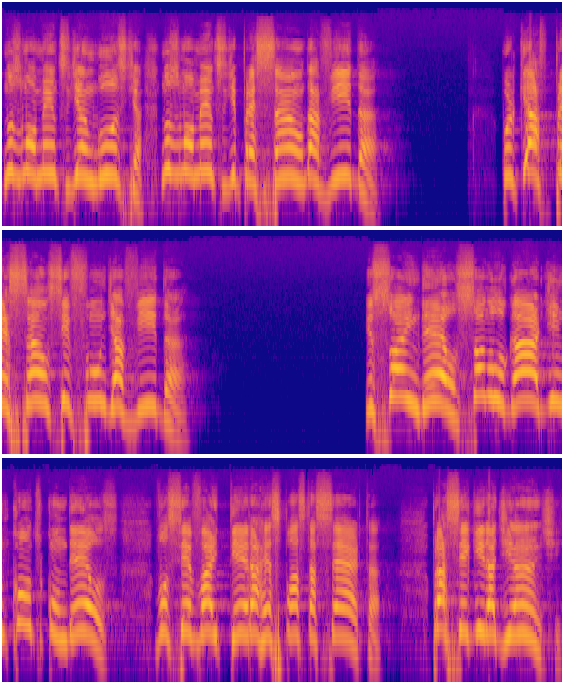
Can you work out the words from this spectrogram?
nos momentos de angústia, nos momentos de pressão da vida. Porque a pressão se funde à vida. E só em Deus, só no lugar de encontro com Deus, você vai ter a resposta certa para seguir adiante.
